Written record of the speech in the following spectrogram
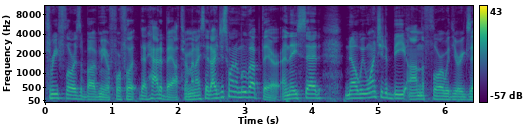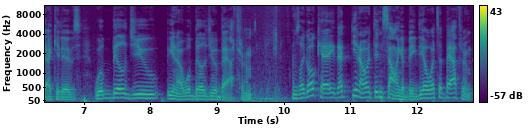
three floors above me or four floors that had a bathroom, and I said, I just want to move up there. And they said, No, we want you to be on the floor with your executives. We'll build you, you know, we'll build you a bathroom. I was like, okay, that you know, it didn't sound like a big deal. What's a bathroom?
